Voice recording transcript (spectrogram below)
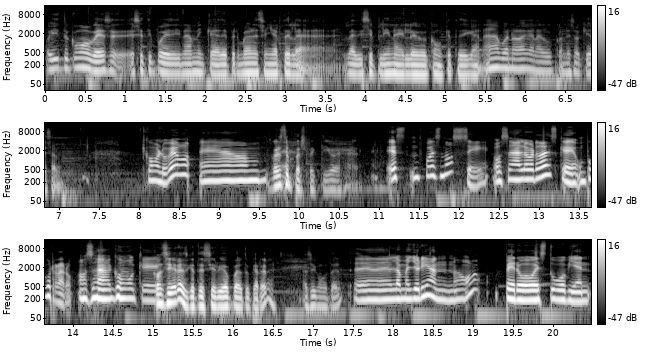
Oye, ¿tú cómo ves e-, ese tipo de dinámica de primero enseñarte la, la disciplina y luego como que te digan, ah, bueno, hagan algo con eso que ya saben? ¿Cómo lo veo? Em, ¿Cuál es tu perspectiva? Es, pues no sé. O sea, la verdad es que un poco raro. O sea, como que. ¿Consideras que te sirvió para tu carrera? Así como tal. Eh, la mayoría no, pero estuvo bien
